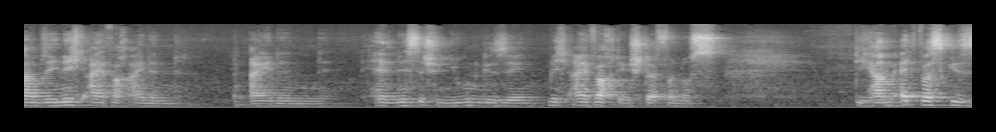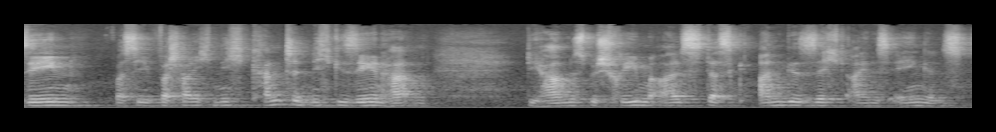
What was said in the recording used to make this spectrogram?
haben sie nicht einfach einen, einen hellenistischen Juden gesehen, nicht einfach den Stephanus. Die haben etwas gesehen, was sie wahrscheinlich nicht kannten, nicht gesehen hatten. Die haben es beschrieben als das Angesicht eines Engels.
